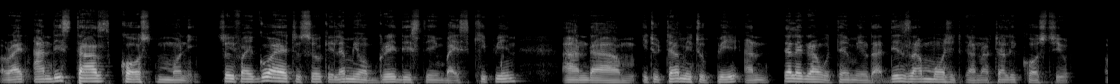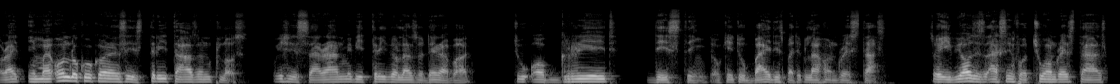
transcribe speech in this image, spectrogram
All right. And these stars cost money. So if I go ahead to say, okay, let me upgrade this thing by skipping and um, it will tell me to pay and Telegram will tell me that this is how much it can actually cost you. All right. In my own local currency is 3000 plus, which is around maybe $3 or thereabout to upgrade this thing, okay, to buy this particular 100 stars. So if yours is asking for 200 stars,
